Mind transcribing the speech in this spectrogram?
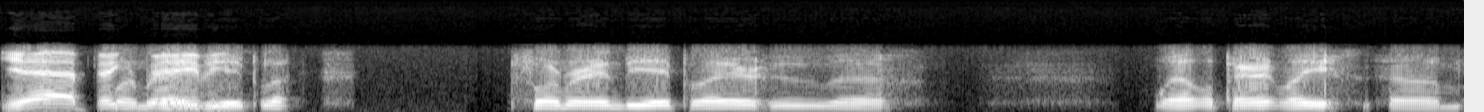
Yeah, big former baby. NBA pla- former NBA player who, uh, well, apparently, um,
